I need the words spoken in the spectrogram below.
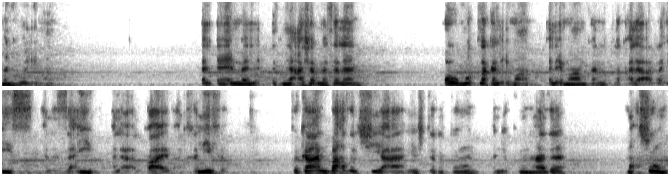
من هو الإمام؟ الأئمة الاثنى عشر مثلا أو مطلق الإمام. الإمام كان يطلق على الرئيس على الزعيم على القائد على الخليفة. فكان بعض الشيعة يشترطون أن يكون هذا معصوم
